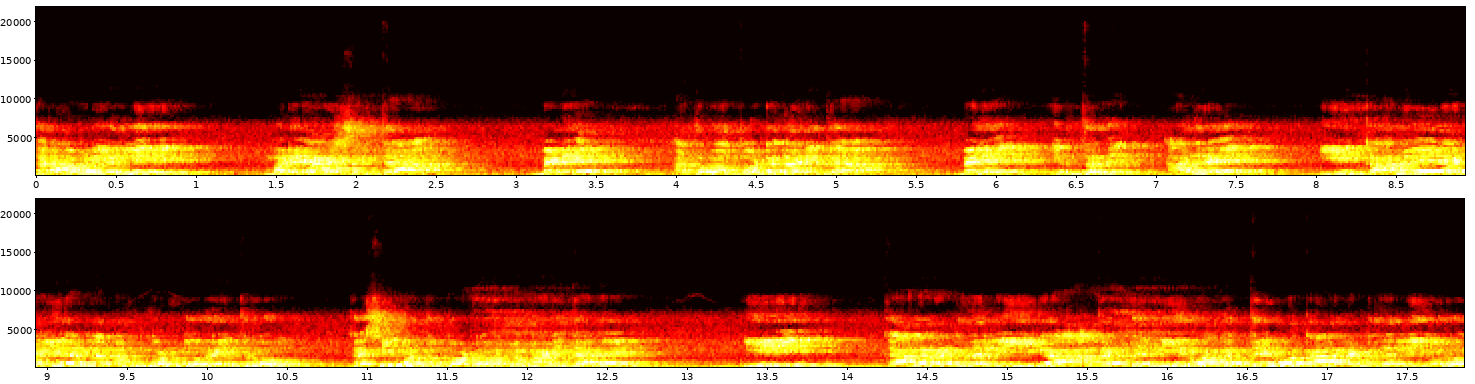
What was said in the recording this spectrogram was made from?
ಕರಾವಳಿಯಲ್ಲಿ ಮಳೆ ಆಶ್ರಿತ ಬೆಳೆ ಅಥವಾ ತೋಟಗಾರಿಕಾ ಬೆಳೆ ಇರ್ತದೆ. ಆದರೆ ಈ ರೈತರು ಕೃಷಿ ಮತ್ತು ತೋಟವನ್ನು ಮಾಡಿದ್ದಾರೆ. ಈ ಕಾಲಘಟ್ಟದಲ್ಲಿ ಈಗ ಅಗತ್ಯ, ನೀರು ಅಗತ್ಯ ಇರುವ ಕಾಲಘಟ್ಟದಲ್ಲಿ ಇವರು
